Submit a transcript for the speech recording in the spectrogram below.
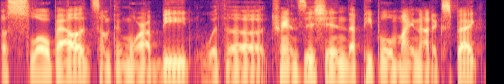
a slow ballad, something more upbeat with a transition that people might not expect.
